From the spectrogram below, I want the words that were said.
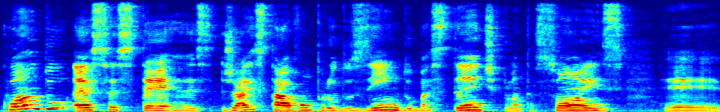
Quando essas terras já estavam produzindo bastante plantações, é,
